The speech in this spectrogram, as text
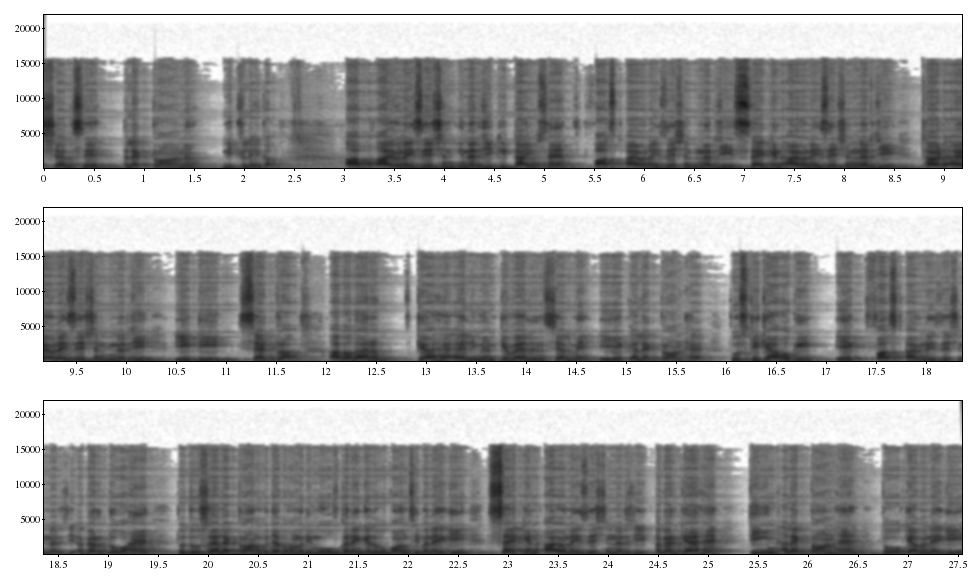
सेल से इलेक्ट्रॉन निकलेगा। अब आयोनाइजेशन एनर्जी की टाइप्स हैं. First ionization energy second ionization energy third ionization energy et cetera अब अगर क्या है एलिमेंट के वैलेंस शेल में एक इलेक्ट्रॉन है तो उसकी क्या होगी? एक फ़र्स्ट आयोनाइजेशन एनर्जी अगर दो हैं तो दूसरे इलेक्ट्रॉन को जब हम रिमूव करेंगे तो वो कौन सी बनेगी? सेकेंड आयोनाइजेशन एनर्जी अगर क्या है? तीन इलेक्ट्रॉन हैं तो वो क्या बनेगी?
